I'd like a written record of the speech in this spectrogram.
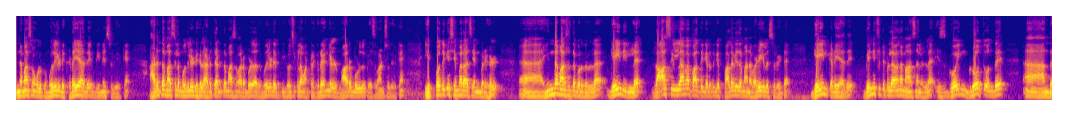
இந்த மாதம் உங்களுக்கு முதலீடு கிடையாது அப்படின்னே சொல்லியிருக்கேன். அடுத்த மாதத்தில் முதலீடுகள் அடுத்தடுத்த மாதம் வரும்பொழுது அது முதலீடை பற்றி யோசிக்கலாம். மற்ற கிரகங்கள் மாறும்பொழுது பேசலாம்னு சொல்லியிருக்கேன். இப்போதைக்கு சிம்மராசி என்பர்கள் இந்த மாதத்தை பொறுத்தவரை கெயின் இல்லை. லாஸ் இல்லாமல் பார்த்துக்கிறதுக்கு பலவிதமான வழிகளை சொல்லிட்டேன். கெயின் கிடையாது. பெனிஃபிட்டபிளான இல்லாத மாதம் இல்லை. இஸ் கோயிங் க்ரோத் வந்து அந்த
